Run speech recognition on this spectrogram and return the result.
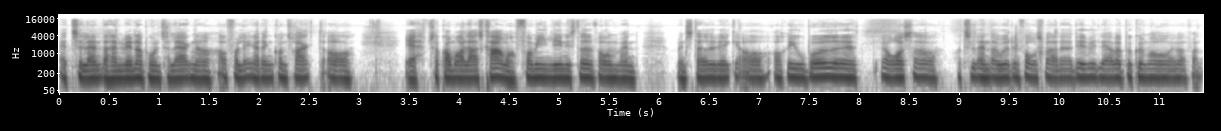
at Talander han vender på en tallerken og forlænger den kontrakt, og ja, så kommer Lars Kramer formentlig ind i stedet for, men, men stadigvæk og, og rive både øh, Ross og, og Talander ud af det forsvar der, det vil jeg være bekymret over i hvert fald.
